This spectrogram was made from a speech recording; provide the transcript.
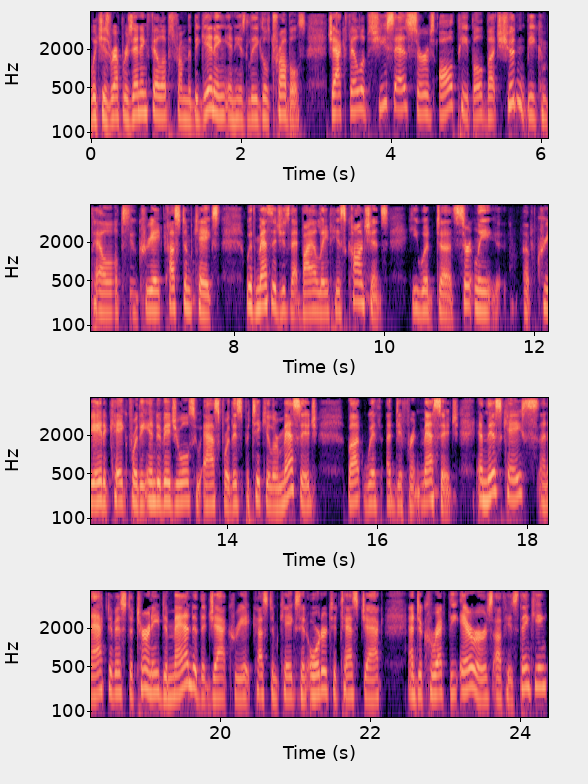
which is representing Phillips from the beginning in his legal troubles. Jack Phillips, she says, serves all people, but shouldn't be compelled to create custom cakes with messages that violate his conscience. He would uh, certainly uh, create a cake for the individuals who ask for this particular message, but with a different message. In this case, an activist attorney demanded that Jack create custom cakes in order to test Jack and to correct the errors of his thinking,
